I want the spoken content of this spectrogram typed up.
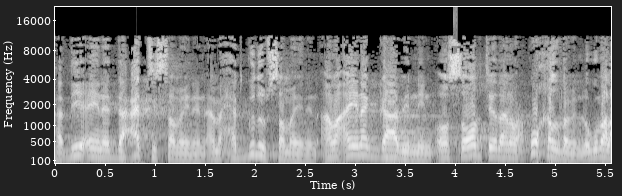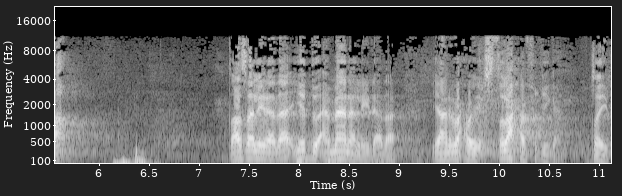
haddii ayna dacati samaynin ama xadgudub samaynin ama ayna gaabinin oo sababteedaana wax ku khaldamin laguma laha. Taasaa la yidhahdaa yaddu amaana la yidhahdaa yani waxa weye isilaaxa fiqiga ayb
